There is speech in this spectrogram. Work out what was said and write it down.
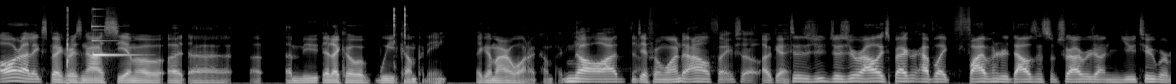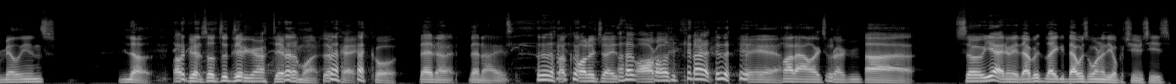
our Alex Becker is now a CMO at uh, a, a mu- like a weed company, like a marijuana company. no, I, Different one. I don't think so. Okay. Does you does your Alex Becker have like 500,000 subscribers on YouTube or millions? No, Okay, so it's a different, different one. Okay, cool. Then uh, then I apologize. I All right. Yeah, yeah. Not Alex Becker. Uh, So yeah, anyway, that was like that was one of the opportunities.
